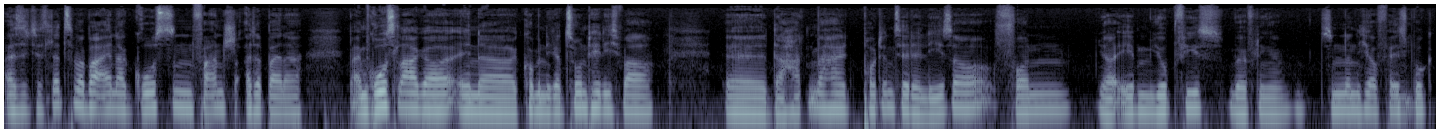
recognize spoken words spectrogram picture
Als ich das letzte Mal bei einer großen Veranstaltung, also bei einer, beim Großlager in der Kommunikation tätig war, äh, da hatten wir halt potenzielle Leser von, ja eben Jupfis, Wölflinge sind dann nicht auf Facebook,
